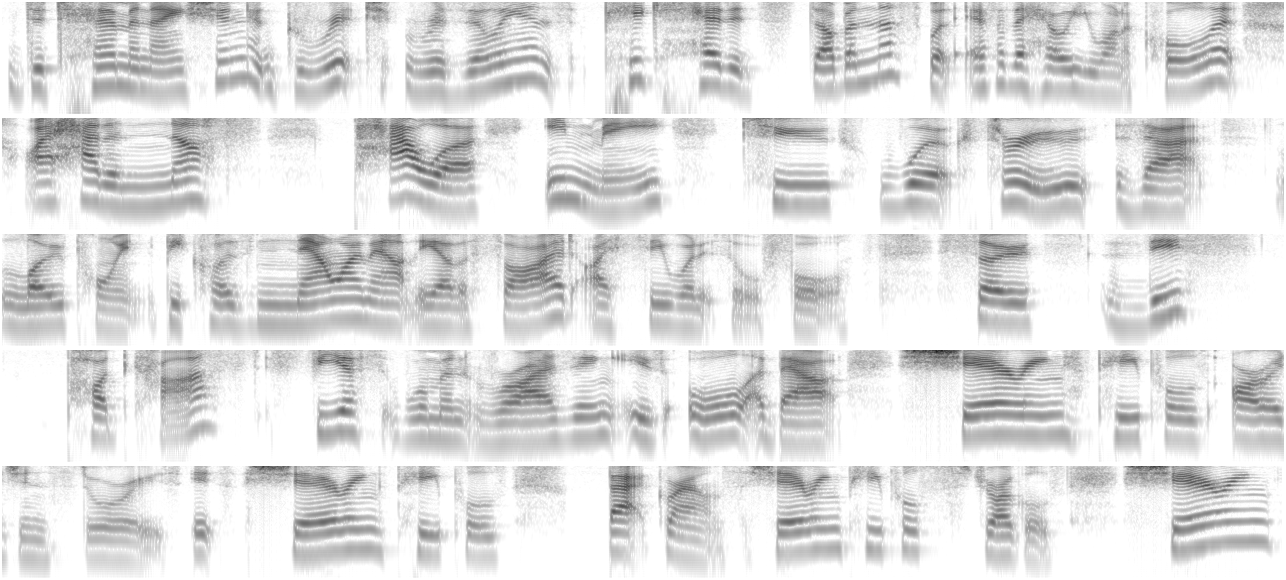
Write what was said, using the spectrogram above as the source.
determination, grit, resilience, pig headed stubbornness, whatever the hell you want to call it. I had enough power in me to work through that low point because now I'm out the other side. I see what it's all for. So, this podcast, Fierce Woman Rising, is all about sharing people's origin stories. It's sharing people's backgrounds, sharing people's struggles, sharing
